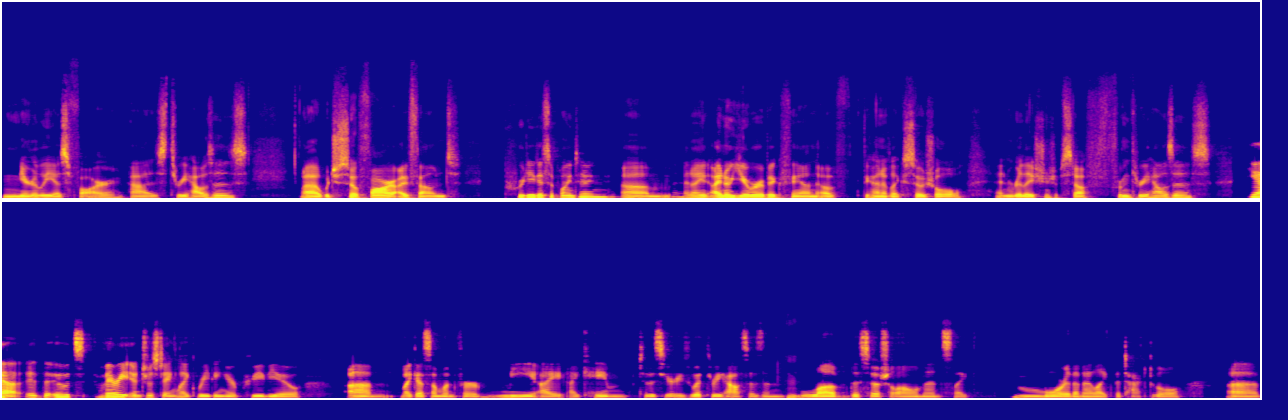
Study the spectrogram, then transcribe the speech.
nearly as far as three houses uh, which so far i've found pretty disappointing um, and I, I know you were a big fan of the kind of like social and relationship stuff from three houses. Yeah it, it was very interesting like reading your preview um, like as someone for me, I, I came to the series with Three Houses and hmm. loved the social elements like more than I like the tactical uh,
